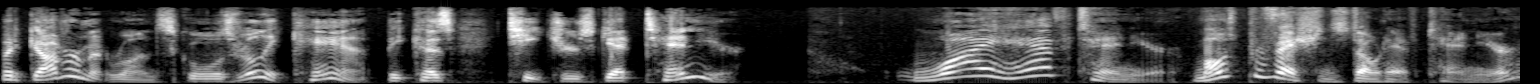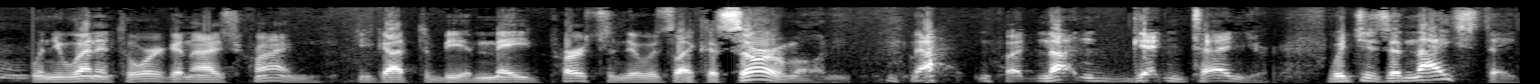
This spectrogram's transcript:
But government run schools really can't because teachers get tenure. Why have tenure? Most professions don't have tenure. When you went into organized crime, you got to be a made person. There was like a ceremony, Not- but nothing getting tenure, which is a nice thing.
